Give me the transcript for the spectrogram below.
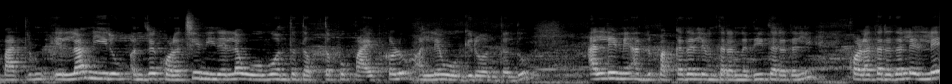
ಬಾತ್ರೂಮ್ ಎಲ್ಲ ನೀರು ಅಂದರೆ ಕೊಳಚೆ ನೀರೆಲ್ಲ ಹೋಗುವಂಥ ದಪ್ಪ ದಪ್ಪ ಪೈಪ್ಗಳು ಅಲ್ಲೇ ಹೋಗಿರುವಂಥದ್ದು ಅಲ್ಲೇ ಅದ್ರ ಪಕ್ಕದಲ್ಲಿ ಒಂಥರ ನದಿ ಥರದಲ್ಲಿ ಕೊಳ ಥರದಲ್ಲಿ ಅಲ್ಲೇ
